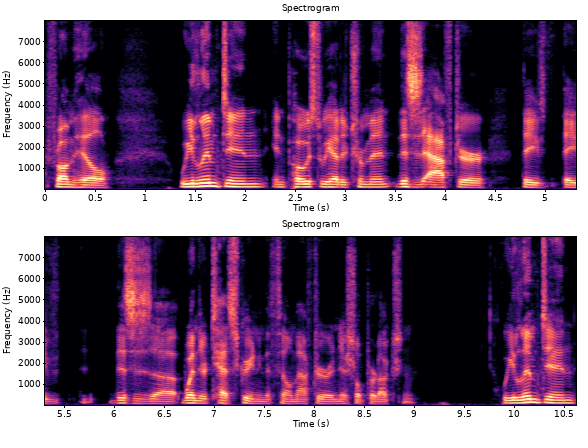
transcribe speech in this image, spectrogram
from Hill. We limped in in post. We had a tremendous. This is after they've they've. This is uh, when they're test screening the film after initial production. We limped in.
